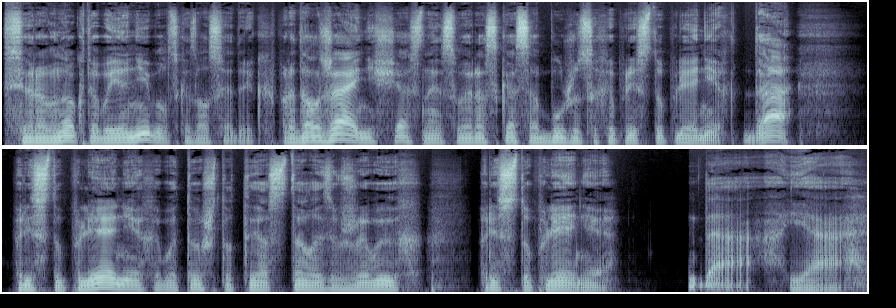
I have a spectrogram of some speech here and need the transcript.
«Все равно, кто бы я ни был, — сказал Седрик, — продолжай, несчастный, свой рассказ об ужасах и преступлениях. Да, преступлениях, ибо то, что ты осталась в живых, — преступление». «Да, я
